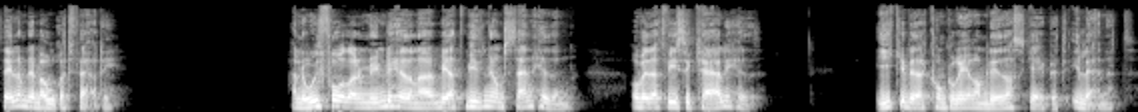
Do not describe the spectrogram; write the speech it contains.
selvom den var uretfærdig. Han udfordrede myndighederne ved at vidne om sandheden og ved at vise kærlighed, ikke ved at konkurrere om lederskabet i landet.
